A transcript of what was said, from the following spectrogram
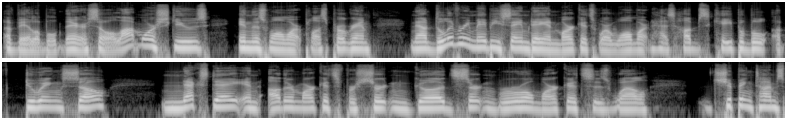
available there. So a lot more SKUs in this Walmart Plus program. Now, delivery may be same day in markets where Walmart has hubs capable of doing so. Next day in other markets for certain goods, certain rural markets as well. Shipping times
